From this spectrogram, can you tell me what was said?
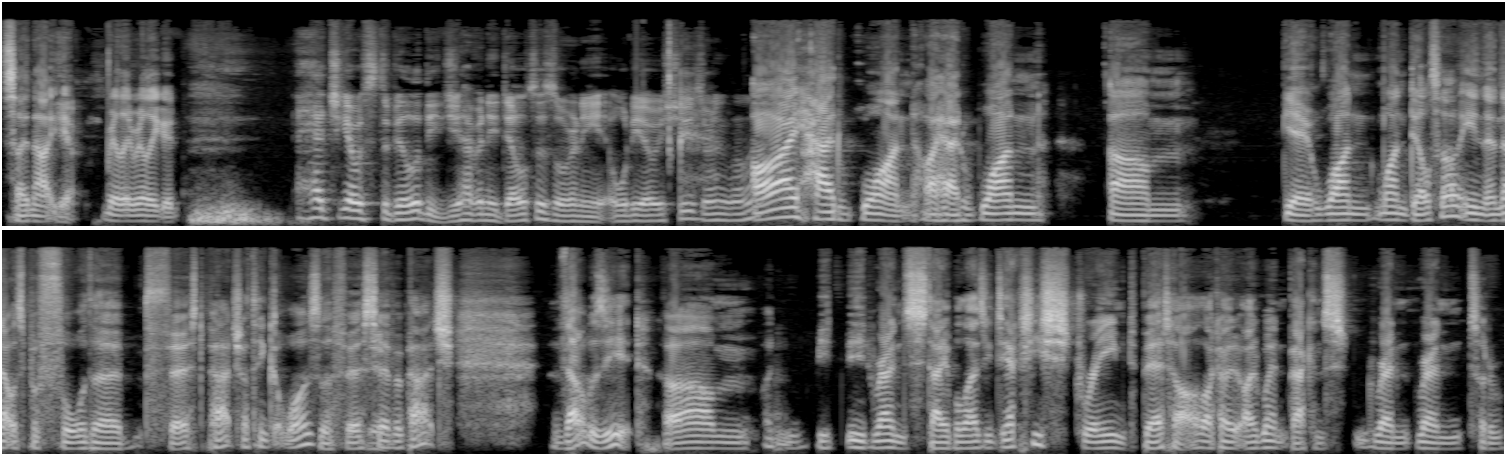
So no, yeah, really really good. How'd you go with stability? Did you have any deltas or any audio issues or anything like that? I had one. I had one. Um, yeah, one one delta in, and that was before the first patch. I think it was the first Yeah. ever patch. That was it. Um, it, it ran stable as it actually streamed better. Like I, I went back and ran ran sort of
